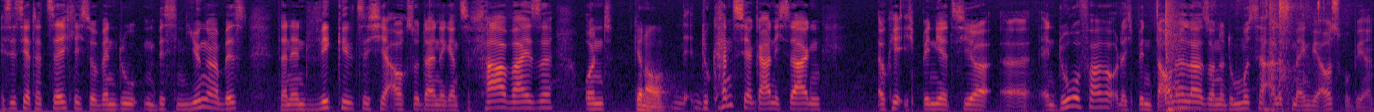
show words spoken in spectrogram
es ist ja tatsächlich so, wenn du ein bisschen jünger bist, dann entwickelt sich ja auch so deine ganze Fahrweise und Genau. du kannst ja gar nicht sagen, okay, ich bin jetzt hier äh, Enduro-Fahrer oder ich bin Downhiller, sondern du musst ja alles mal irgendwie ausprobieren.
